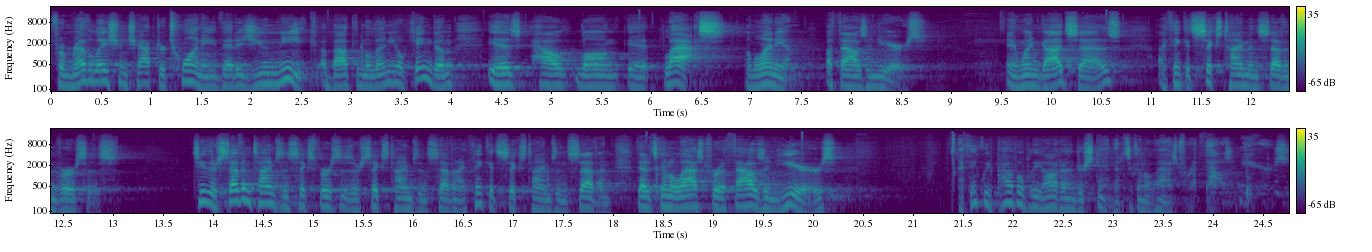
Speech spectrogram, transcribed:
from Revelation chapter 20 that is unique about the millennial kingdom is how long it lasts a millennium, a thousand years. And when God says, I think it's six times in seven verses, it's either seven times in six verses or six times in seven. I think it's six times in seven, that it's going to last for a thousand years. I think we probably ought to understand that it's going to last for a thousand years.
